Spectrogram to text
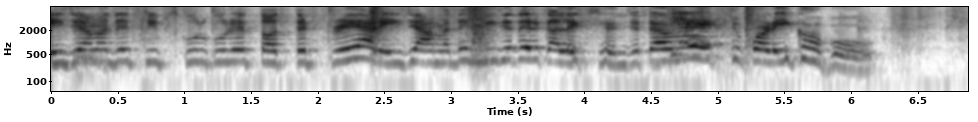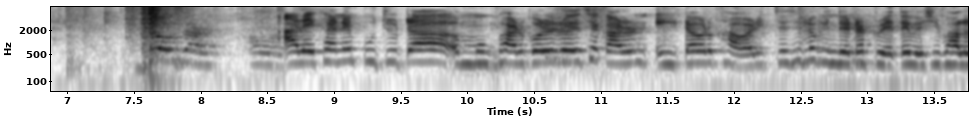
এই যে আমাদের চিপস কুরকুরের তত্ত্বের ট্রে আর এই যে আমাদের নিজেদের কালেকশন যেটা আমরা একটু পরেই খাব। আর এখানে পুচুটা মুখ ভার করে রয়েছে কারণ এইটা ওর খাওয়ার ইচ্ছে ছিল কিন্তু এটা ট্রেতে বেশি ভালো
